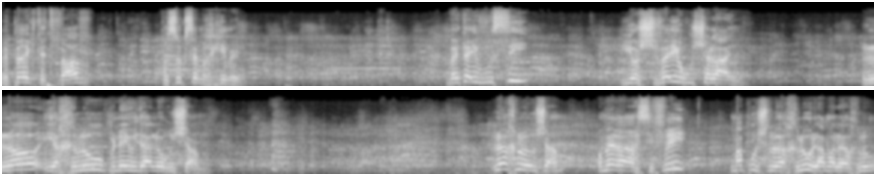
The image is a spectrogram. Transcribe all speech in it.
בפרק ט"ו, פסוק ס"ג: ואת היבוסי יושבי ירושלים לא יכלו בני יהודה להורישם. לא יכלו להורישם. אומר הספרי, מה פירוש לא יכלו? למה לא יכלו?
